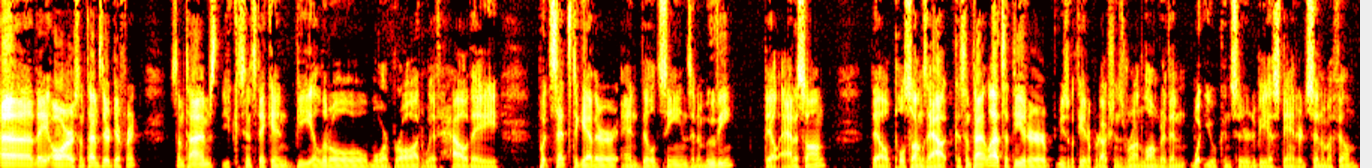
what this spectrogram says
Uh, they are sometimes they're different. Sometimes you since they can be a little more broad with how they put sets together and build scenes in a movie, they'll add a song. They'll pull songs out because sometimes lots of theater, musical theater productions run longer than what you would consider to be a standard cinema film.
